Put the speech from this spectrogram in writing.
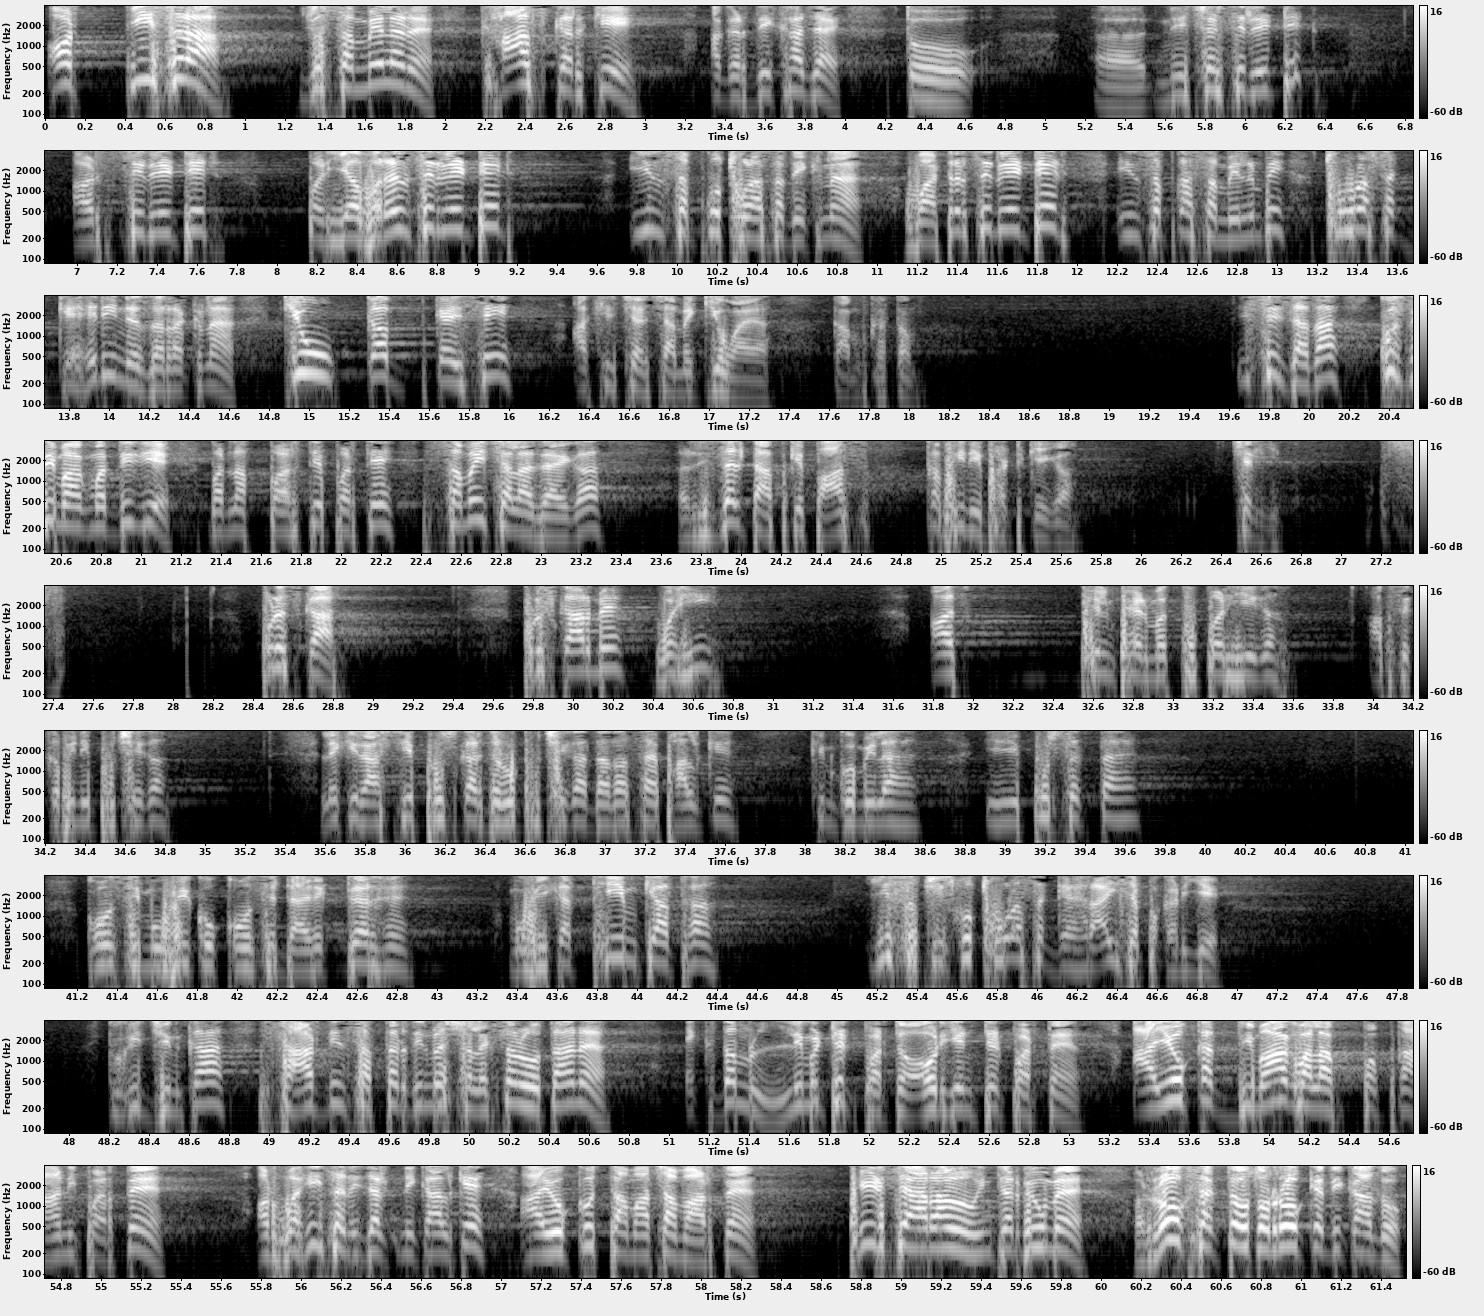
और तीसरा जो सम्मेलन है, खास करके अगर देखा जाए तो नेचर से रिलेटेड अर्थ से रिलेटेड पर्यावरण से रिलेटेड इन सबको थोड़ा सा देखना है। वाटर से रिलेटेड इन सबका सम्मेलन में थोड़ा सा गहरी नज़र रखना है। क्यों, कब, कैसे, आखिर चर्चा में क्यों आया? काम खत्म। इससे ज़्यादा कुछ दिमाग मत दीजिए, वरना पढ़ते पढ़ते समय चला जाएगा रिज़ल्ट आपके पास कभी नहीं भटकेगा। चलिए। पुरस्कार। पुरस्कार में वही आज फ़िल्म फेयर मत पढ़िएगा आपसे कभी नहीं पूछेगा। लेकिन राष्ट्रीय पुरस्कार ज़रूर पूछेगा दादा साहेब फालके, किनको मिला है? ये पूछ सकता है। कौन सी मूवी को कौन से डायरेक्टर हैं? मूवी का थीम क्या था? ये सब चीज़ को थोड़ा सा गहराई से पकड़िए। क्योंकि जिनका साठ दिन, सत्तर दिन में सिलेक्शन होता है ना, एकदम लिमिटेड पढ़ते हैं ओरिएंटेड पढ़ते हैं। आयोग का दिमाग वाला कहानी पढ़ते हैं और वहीं से रिज़ल्ट निकाल के आयोग को तमाचा मारते हैं। फिर से आ रहा हूँ इंटरव्यू में। रोक सकते हो तो रोक के दिखा दो।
